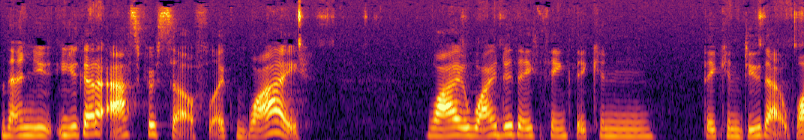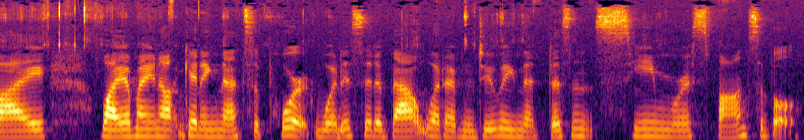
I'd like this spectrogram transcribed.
Then you, you got to ask yourself, like, why? Why, why do they think they can they can do that why why am i not getting that support what is it about what i'm doing that doesn't seem responsible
